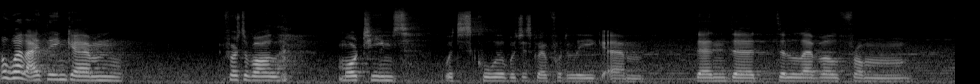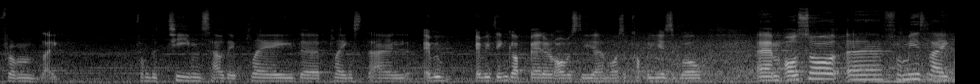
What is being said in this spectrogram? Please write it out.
Oh well, I think um, first of all, more teams, which is cool, which is great for the league. Um, then the the level from from like from the teams, how they play, the playing style, every, everything got better. Obviously, that was a couple years ago. Um, also, uh, for me, it's like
